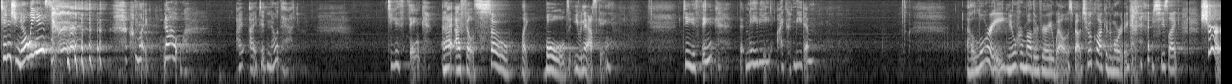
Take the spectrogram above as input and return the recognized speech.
Didn't you know he is? I'm like, No, I, I didn't know that. Do you think? And I, I felt so like bold even asking. Do you think that maybe I could meet him? Lori knew her mother very well. It was about two o'clock in the morning. She's like, Sure,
